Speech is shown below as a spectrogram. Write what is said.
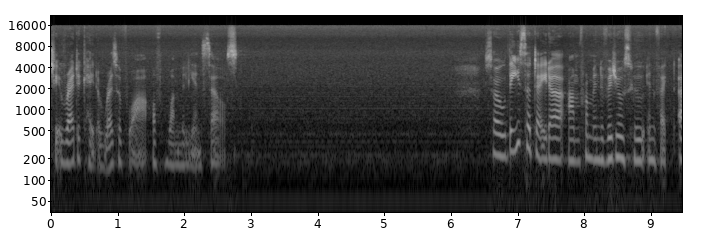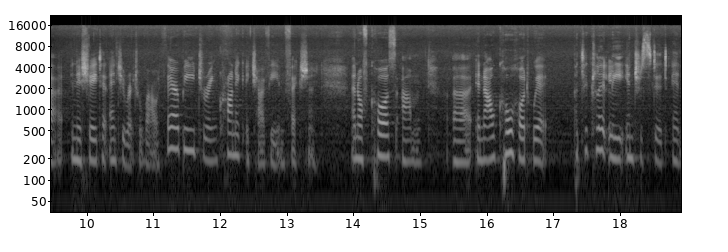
to eradicate a reservoir of 1 million cells. So these are data um, from individuals who infect, uh, initiated antiretroviral therapy during chronic HIV infection. And of course, um, uh, in our cohort, we're particularly interested in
